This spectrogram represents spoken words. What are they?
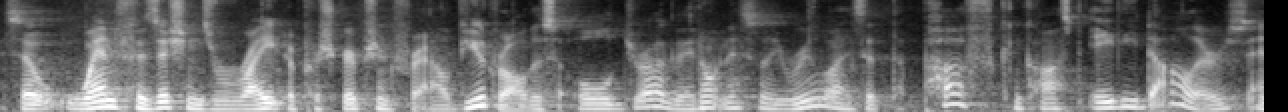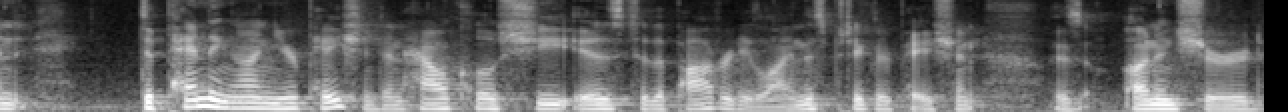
So when physicians write a prescription for albuterol, this old drug, they don't necessarily realize that the puff can cost $80 and depending on your patient and how close she is to the poverty line. This particular patient was uninsured,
